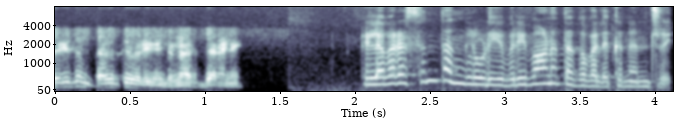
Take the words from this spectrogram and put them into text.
பெரிதும் தவிர்த்து வருகின்றனர் தரணி. இளவரசன் தங்களுடைய விரிவான தகவலுக்கு நன்றி.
